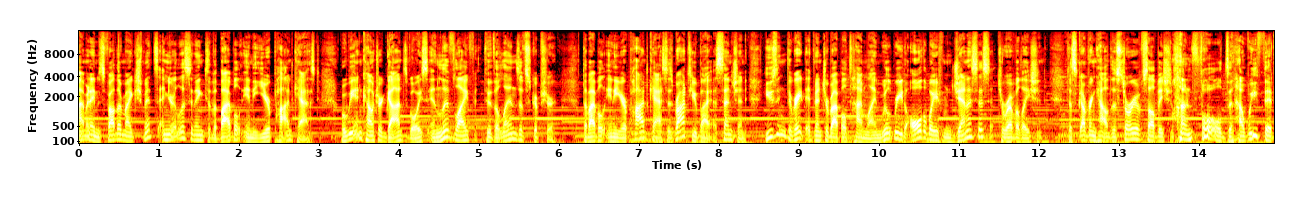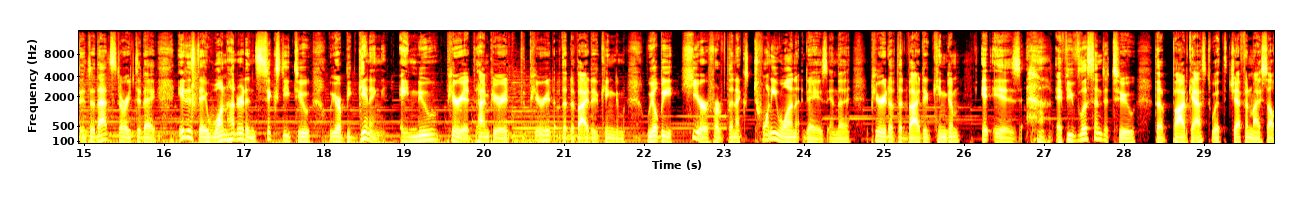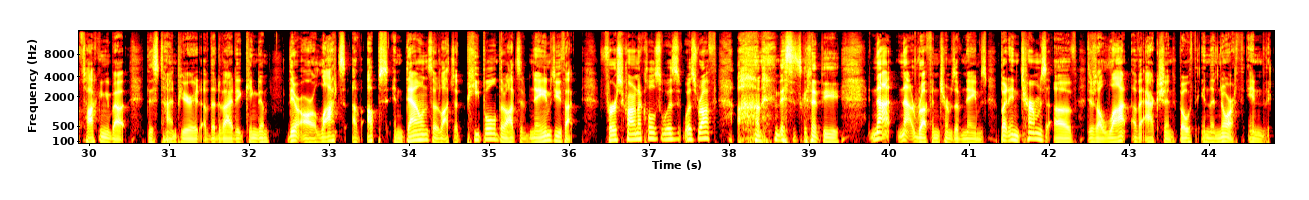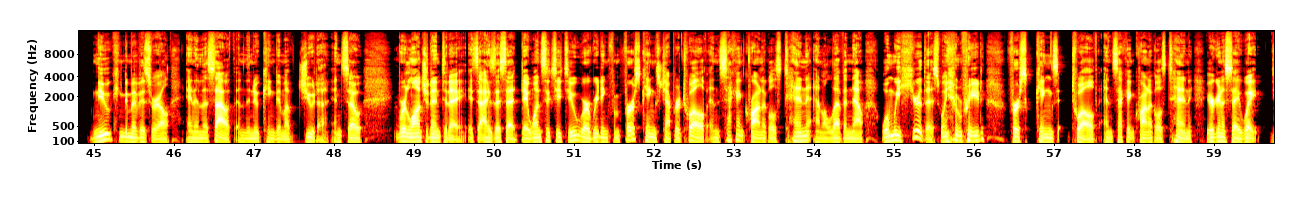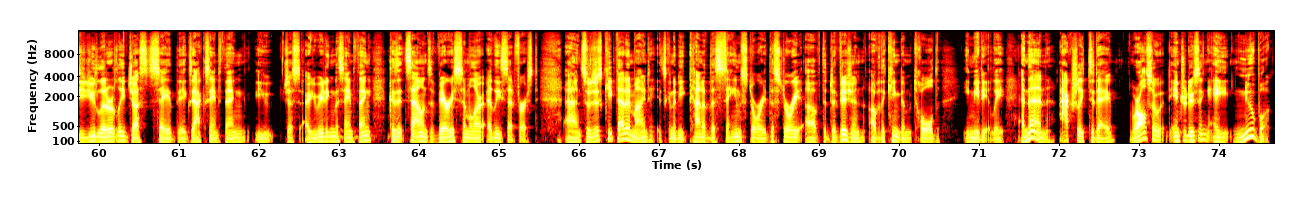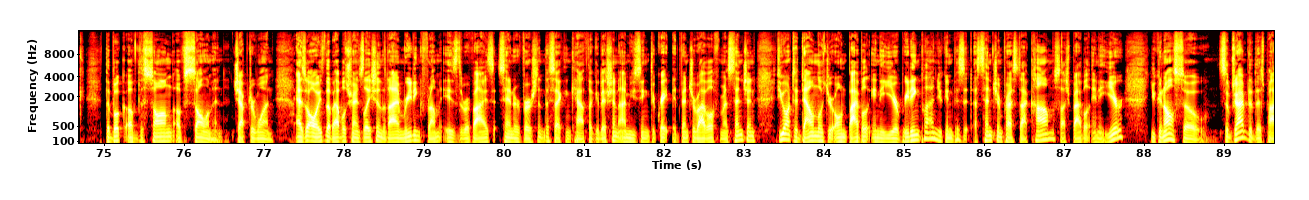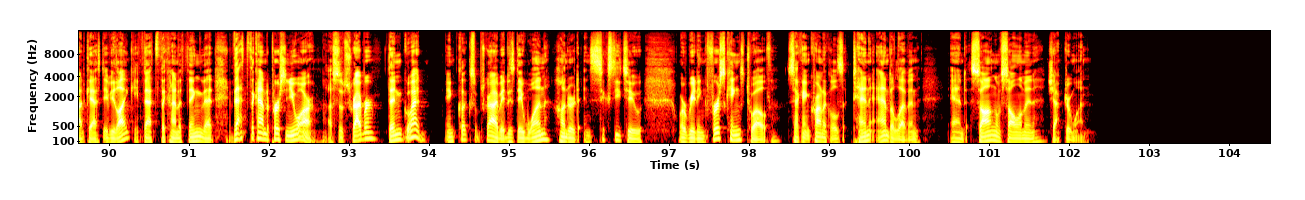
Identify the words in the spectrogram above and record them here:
Hi, my name is Father Mike Schmitz, and you're listening to the Bible in a Year podcast, where we encounter God's voice and live life through the lens of Scripture. The Bible in a Year podcast is brought to you by Ascension. Using the Great Adventure Bible timeline, we'll read all the way from Genesis to Revelation, discovering how the story of salvation unfolds and how we fit into that story today. It is day 162. We are beginning a new period, time period, the period of the divided kingdom. We'll be here for the next 21 days in the period of the divided kingdom. It is, if you've listened to the podcast with Jeff and myself talking about this time period of the divided kingdom, there are lots of ups and downs. There are lots of people. There are lots of names. You thought First Chronicles was was rough. Um, this is going to be not not rough in terms of names, but in terms of there's a lot of action both in the north, in the new kingdom of Israel, and in the south, in the new kingdom of Judah. And so we're launching in today. It's as I said, day 162. We're reading from First Kings chapter 12 and Second Chronicles 10 and 11. Now, when we hear this, when you read First Kings 12 and Second Chronicles 10, you're going to say, "Wait, did you literally just say the exact same thing? You just are you reading the same thing? Because it sounds very similar, at least at first. And so just keep that in mind. It's going to be kind of the same story, the story of the division of the kingdom told immediately. And then, actually, today we're also introducing a new book, the book of the Song of Solomon, chapter one. As always, the Bible translation that I'm reading from is the Revised Standard Version, the Second Catholic Edition. I'm using the Great Adventure Bible from Ascension. If you want to download your own Bible in a Year reading plan, you can visit ascensionpress.com/slash Bible in a Year. You can also subscribe to this podcast if you like, if that's the kind of thing that, if that's the kind of person you are, a subscriber, then go ahead and click subscribe. It is day 162. We're reading 1 Kings 12, 2 Chronicles 10 and 11, and Song of Solomon, chapter 1.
